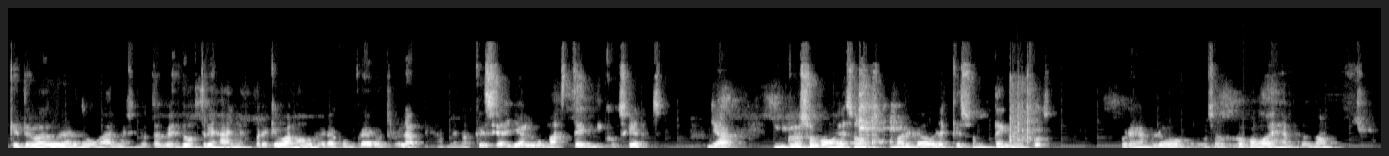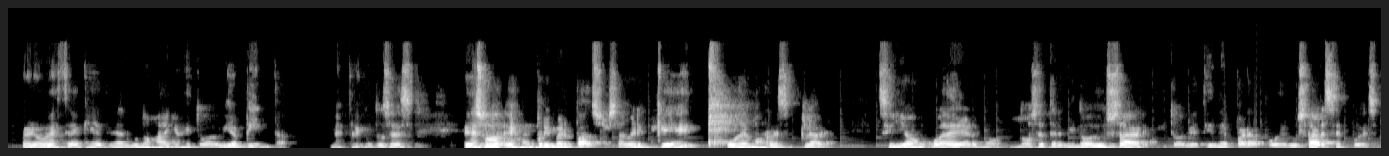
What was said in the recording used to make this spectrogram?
que te va a durar no un año, sino tal vez dos, tres años, ¿para qué vas a volver a comprar otro lápiz? A menos que sea ya algo más técnico, ¿cierto? Ya, incluso con esos marcadores que son técnicos, por ejemplo, o sea, lo pongo de ejemplo, ¿no? Pero este de aquí ya tiene algunos años y todavía pinta, ¿me explico? Entonces, eso es un primer paso, saber qué podemos reciclar si ya un cuaderno no se terminó de usar y todavía tiene para poder usarse, pues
